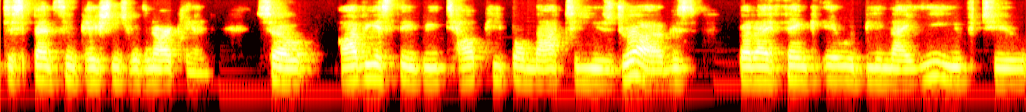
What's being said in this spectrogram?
dispensing patients with Narcan. So obviously, we tell people not to use drugs, but I think it would be naive to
